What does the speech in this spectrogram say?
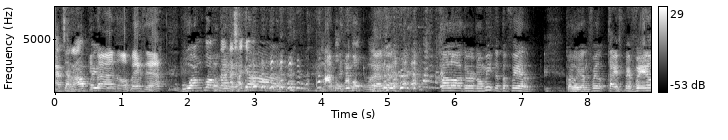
Acara apa Kita itu? offense ya. Buang-buang dana saja. Mabok, mabok. Enggak. Kalau agronomi tetap fair. Kalau yang fail KSP fail.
